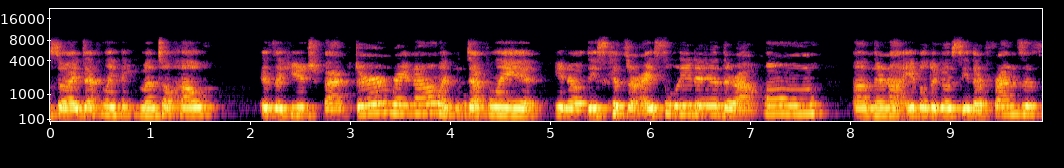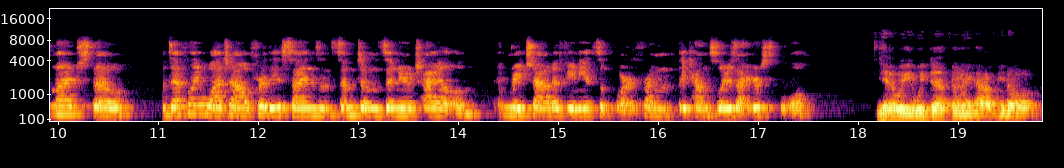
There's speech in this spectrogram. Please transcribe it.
So I definitely think mental health is a huge factor right now. And definitely, you know, these kids are isolated, they're at home, um, they're not able to go see their friends as much. So definitely watch out for these signs and symptoms in your child and reach out if you need support from the counselors at your school. Yeah, we, we definitely have, you know,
